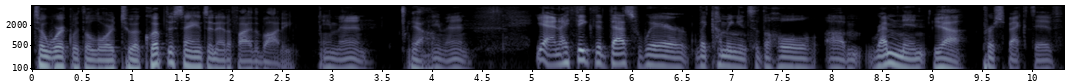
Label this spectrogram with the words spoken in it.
to work with the Lord to equip the saints and edify the body. Amen. Yeah. Amen. Yeah, and I think that that's where, like, coming into the whole um, remnant Yeah. perspective,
